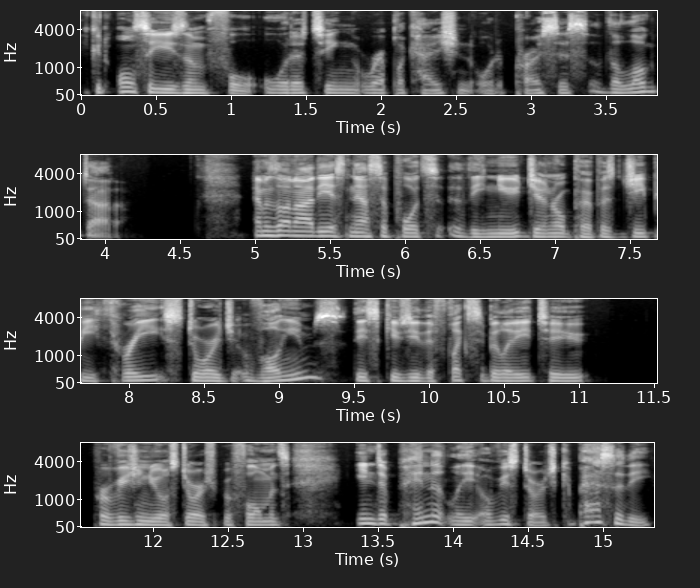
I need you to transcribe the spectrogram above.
You can also use them for auditing, replication, or to process the log data. Amazon RDS now supports the new general purpose GP3 storage volumes. This gives you the flexibility to provision your storage performance independently of your storage capacity,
